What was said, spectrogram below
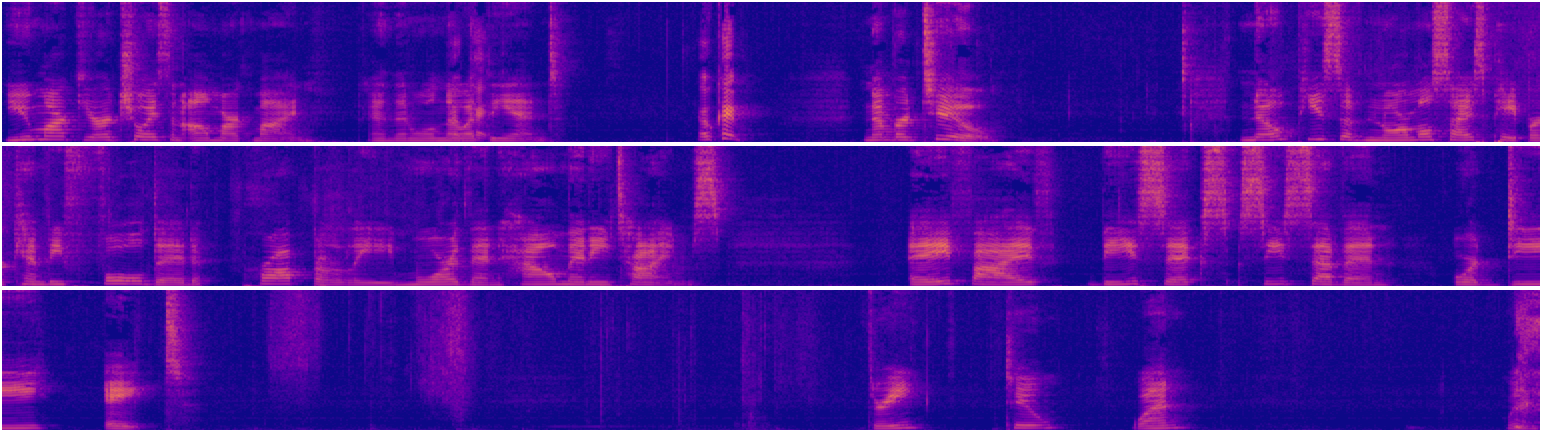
You mark your choice and I'll mark mine. And then we'll know Okay. at the end. Okay. Number two. No piece of normal size paper can be folded properly more than how many times? A5, B6, C7, or D8? Three, two, one. We,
